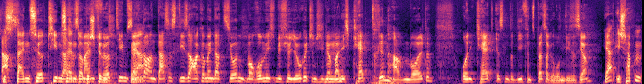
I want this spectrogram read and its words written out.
Das, ist dein das ist Third-Team-Sender mein bestimmt. Third-Team-Center Ja. und das ist diese Argumentation, warum ich mich für Jokic entschieden habe, weil ich Cat drin haben wollte. Und Cat ist in der Defense besser geworden dieses Jahr. Ja, ich habe,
